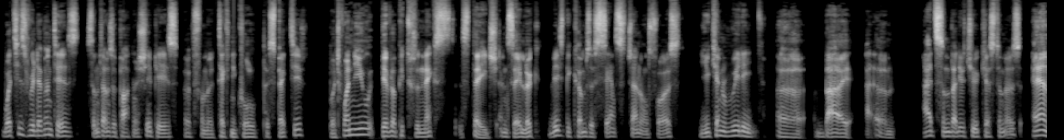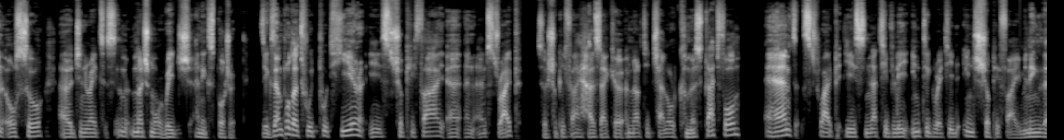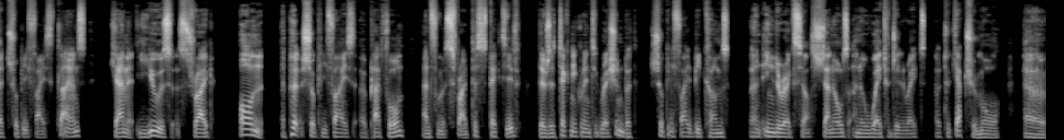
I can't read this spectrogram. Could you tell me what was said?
what is relevant is sometimes a partnership is uh, from a technical perspective, but when you develop it to the next stage and say, look, this becomes a sales channel for us, you can really uh, buy, um, add some value to your customers and also uh, generate much more reach and exposure. The example that we put here is Shopify and, and, and Stripe. So Shopify has like a, a multi-channel commerce platform and Stripe is natively integrated in Shopify, meaning that Shopify's clients can use Stripe on Shopify's uh, platform. And from a Stripe perspective, there's a technical integration, but Shopify becomes an indirect sales channels and a way to generate, uh, to capture more, uh,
